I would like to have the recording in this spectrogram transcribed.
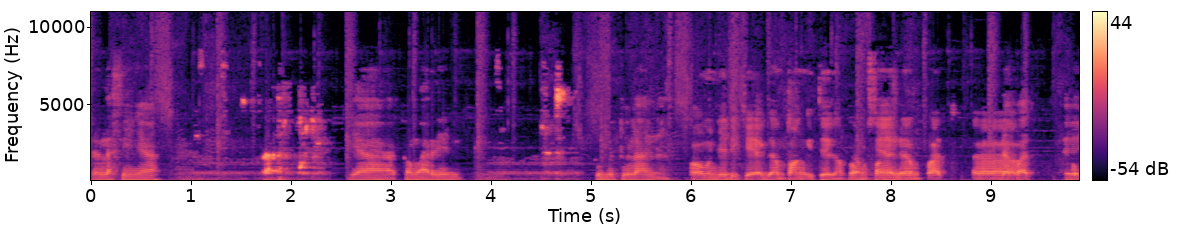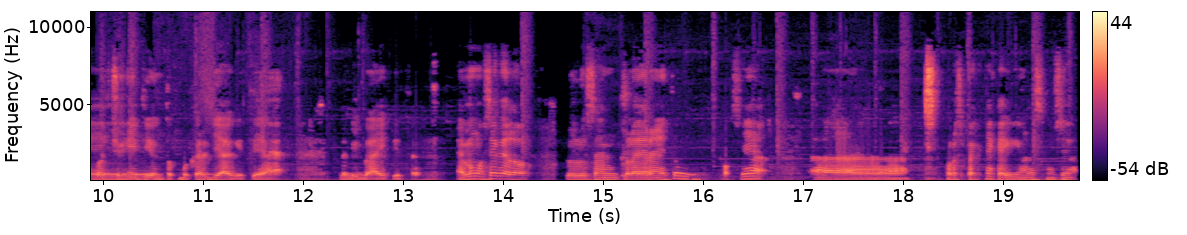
relasinya ya kemarin kebetulan Oh menjadi kayak gampang gitu ya, gampang, Gampang dapat eh, dapat eh, opportunity untuk bekerja gitu ya. ya lebih baik gitu. Emang maksudnya kalau lulusan pelayaran itu maksudnya eh, prospeknya kayak gimana sih maksudnya?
